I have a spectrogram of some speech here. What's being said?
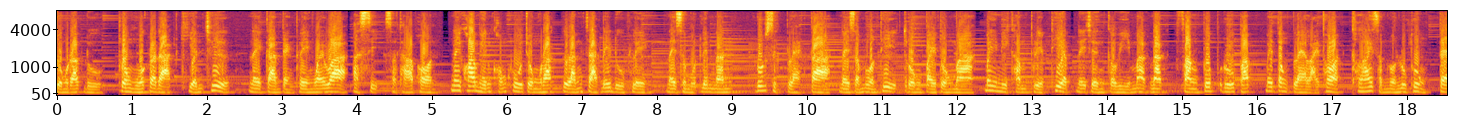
จงรักดู ตรงหัวกระดาษเขียนชื่อในการแต่งเพลงไว้ว่าอสิสถาพร ในความเห็นของครูจงรักหลังจากได้ดูเพลงในสมุดเล่มนั้น รู้สึกแปลกตาในสำนวนที่ตรงไปตรงมา ไม่มีคำเปรียบเทียบในเชิงกวีมากนัก ฟังปุ๊บรู้ปั๊บไม่ต้องแปลหลายทอด คล้ายสำนวนลูกทุ่ง แต่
